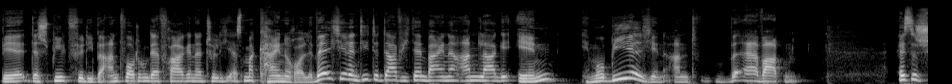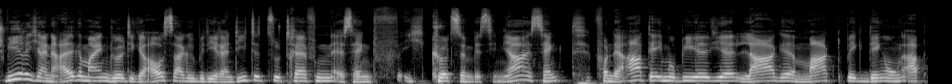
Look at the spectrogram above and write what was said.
wir, das spielt für die Beantwortung der Frage natürlich erstmal keine Rolle. Welche Rendite darf ich denn bei einer Anlage in Immobilien erwarten? Es ist schwierig, eine allgemeingültige Aussage über die Rendite zu treffen. Es hängt, ich kürze ein bisschen, ja, es hängt von der Art der Immobilie, Lage, Marktbedingungen ab.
